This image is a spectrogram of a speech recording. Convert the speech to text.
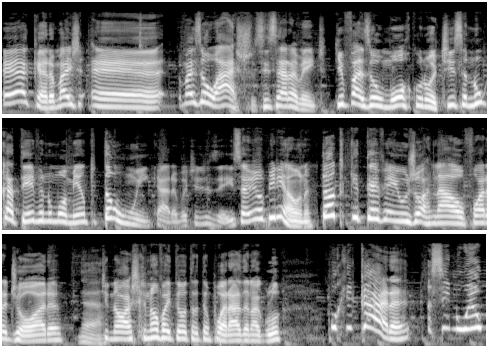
É, cara, mas é, mas eu acho, sinceramente, que fazer humor com notícia nunca teve num momento tão ruim, cara. Vou te dizer. Isso é a minha opinião, né? Tanto que teve aí o jornal Fora de Hora, É. que não acho que não vai ter outra temporada na Globo. Porque, cara, assim, não é o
